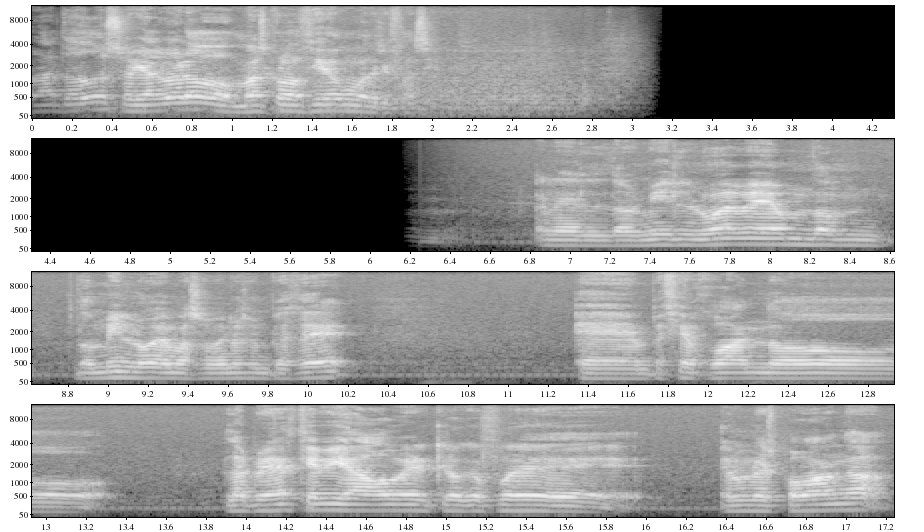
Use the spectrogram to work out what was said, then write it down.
Hola a todos, soy Álvaro, más conocido como Trifasi. En el 2009, 2009 más o menos empecé. Eh, empecé jugando... La primera vez que vi a Over creo que fue en un Expo Manga.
